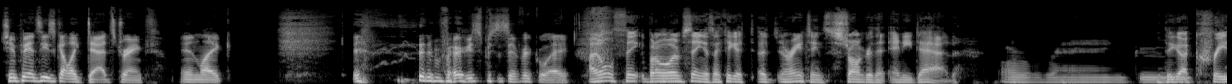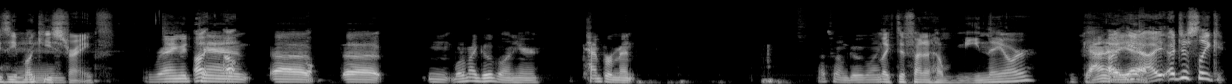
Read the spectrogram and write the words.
Chimpanzees got like dad strength and like in a very specific way. I don't think, but what I'm saying is, I think a, a, an orangutan's stronger than any dad. Orangutan. They got crazy monkey strength. Orangutan. Uh, uh, mm, what am I googling here? Temperament. That's what I'm googling. Like to find out how mean they are. Kinda, I- yeah. yeah, I, I just like.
